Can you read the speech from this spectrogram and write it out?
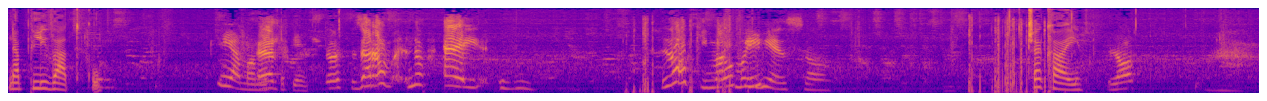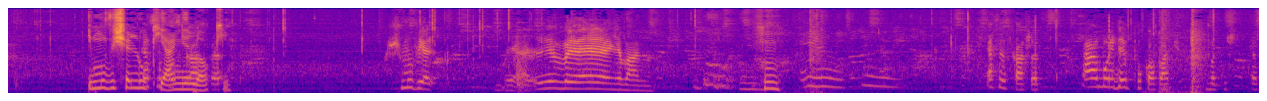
na pliwatku. I ja mam E, jeszcze pięć. No, zaro... no ej! Loki, masz Loki? moje mięso. Czekaj. Lok. I mówi się Luki, a nie. Loki. Już mówię. Nie, nie, nie ważne. Ja się skaczę. Albo idę pokopać. Bo też tak.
